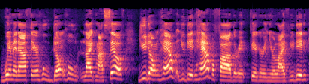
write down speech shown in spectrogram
women out there who don't who like myself you don't have you didn't have a father figure in your life you didn't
